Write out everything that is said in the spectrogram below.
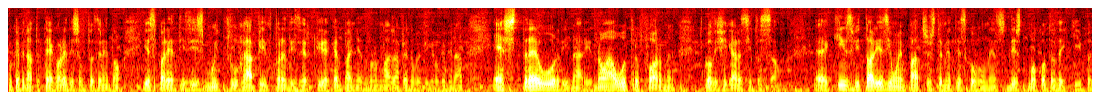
no campeonato até agora. E deixa-me fazer então esse parênteses muito rápido para dizer que a campanha de Bruno Lage à frente do Benfica no campeonato é extraordinária. Não há outra forma de qualificar a situação. 15 eh, vitórias e um empate, justamente esse com o Bolonenses, desde que tomou conta da equipa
